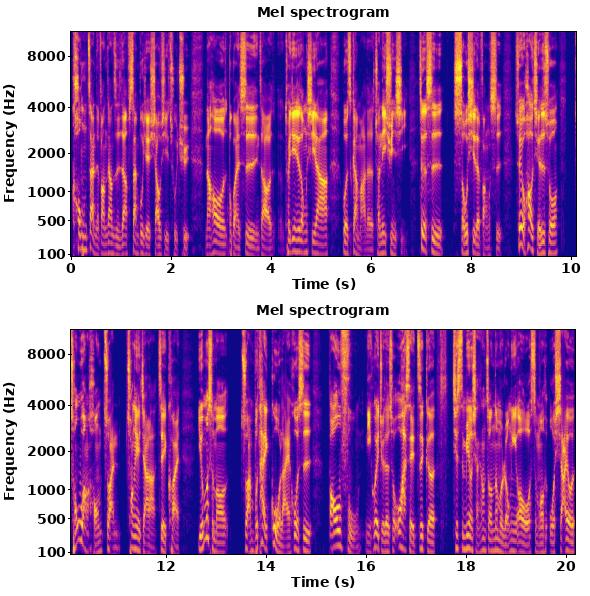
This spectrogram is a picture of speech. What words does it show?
空战的方这样子，让散布一些消息出去，然后不管是你知道推荐一些东西啦，或者是干嘛的，传递讯息，这个是熟悉的方式。所以我好奇的是说，从网红转创业家啦这一块，有没有什么转不太过来，或是包袱？你会觉得说，哇塞，这个其实没有想象中那么容易哦。我什么，我辖有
